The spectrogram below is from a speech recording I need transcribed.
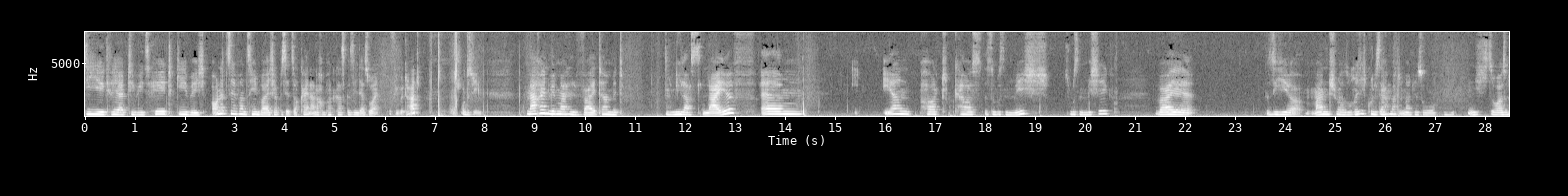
die Kreativität gebe ich auch eine 10 von 10, weil ich habe bis jetzt auch keinen anderen Podcast gesehen, der so ein Profilbild hat. Und deswegen machen wir mal weiter mit Milas Live. Ähm, Podcast ist so ein bisschen mich, so ein bisschen mischig, weil sie manchmal so richtig coole Sachen macht und manchmal so nicht so. Also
